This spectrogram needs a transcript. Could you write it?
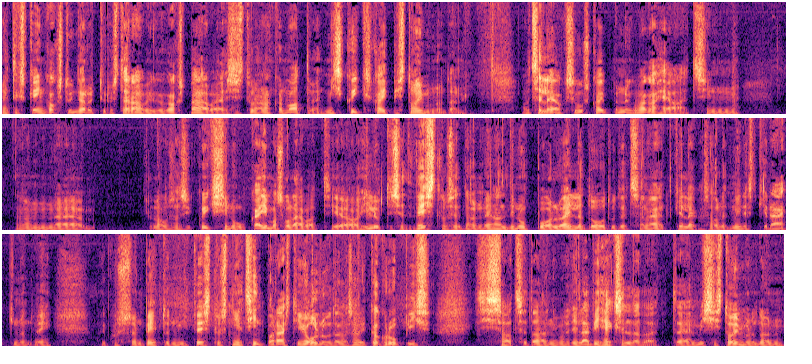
näiteks käin kaks tundi arvuti juurest ära või ka kaks päeva ja siis tulen hakkan vaatama, et mis kõik Skype'is toimunud on. Vot selle jaoks see uus Skype on nagu väga hea, et siin on äh, lausa kõik sinu käimasolevad ja hiljutised vestlused on eraldi nupu all välja toodud, et sa näed, kellega sa oled millestki rääkinud või või kus on peetud mingit vestlust, nii et sind parajasti ei olnud, aga sa olid ka grupis, siis saad seda niimoodi läbi hekseldada, et äh, mis siis toimunud on.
